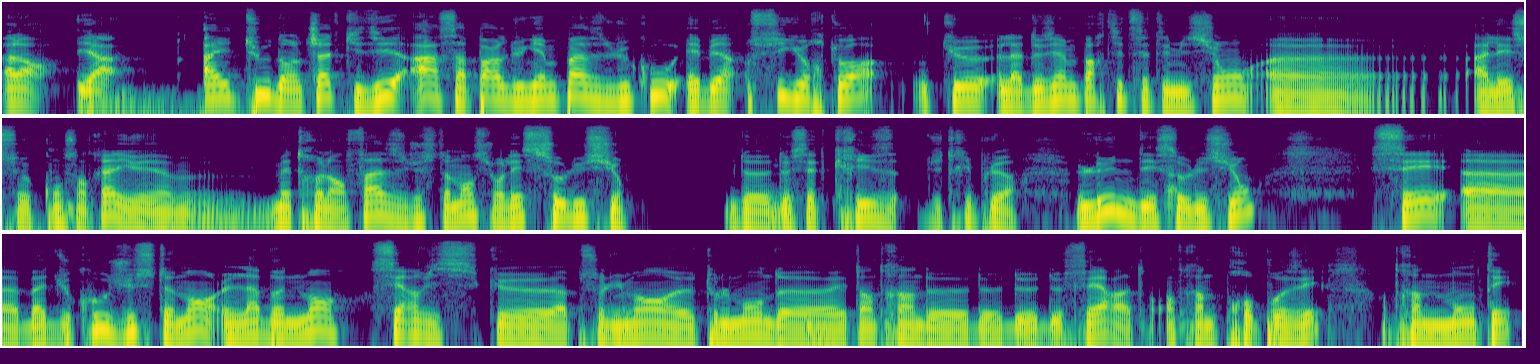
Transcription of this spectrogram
Alors, il y a i2 dans le chat qui dit ah ça parle du Game Pass du coup eh bien figure-toi que la deuxième partie de cette émission euh, allait se concentrer allait euh, mettre l'emphase justement sur les solutions de, de cette crise du triple A. L'une des solutions c'est euh, bah, du coup justement l'abonnement service que absolument euh, tout le monde euh, est en train de, de, de, de faire en train de proposer en train de monter.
